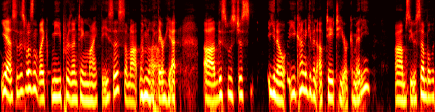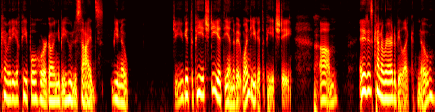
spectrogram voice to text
Yeah, so this wasn't like me presenting my thesis. I'm not I'm not Oh. there yet. Uh, this was just, you know, you kind of give an update to your committee. Um, so you assemble a committee of people who are going to be who decides, you know, do you get the PhD at the end of it? When do you get the PhD? Um, and it is kind of rare to be like, no,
